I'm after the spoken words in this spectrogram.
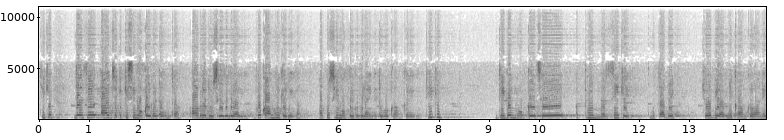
ٹھیک ہے؟ جیسے آج کسی موکل کا ٹائم تھا، آپ نے دوسرے کو بلا لیا، وہ کام نہیں کرے گا۔ آپ اسی موکل کو بلائیں گے تو وہ کام کرے گا، ٹھیک ہے؟ دیگر موکل سے اپنی مرضی کے مطابق جو بھی آپ نے کام کروانے،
